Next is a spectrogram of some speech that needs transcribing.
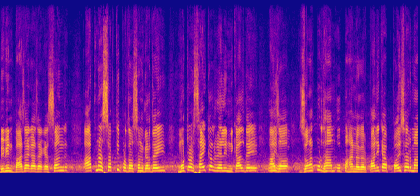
विभिन्न बाजागाजाका सङ्घ आफ्ना शक्ति प्रदर्शन गर्दै मोटरसाइकल र्याली निकाल्दै आज जनकपुर धाम उपमहानगरपालिका परिसरमा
